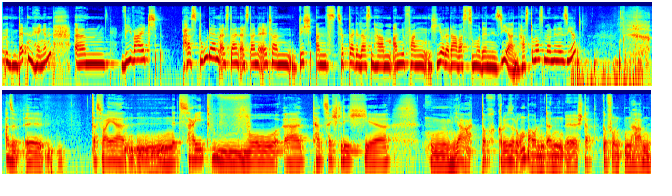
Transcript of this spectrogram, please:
hängen. Ähm, wie weit hast du denn, als, dein, als deine Eltern dich ans Zepter gelassen haben, angefangen, hier oder da was zu modernisieren? Hast du was modernisiert? Also, äh, das war ja eine Zeit, wo äh, tatsächlich äh, ja, doch größere Umbauten dann äh, stattgefunden haben.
